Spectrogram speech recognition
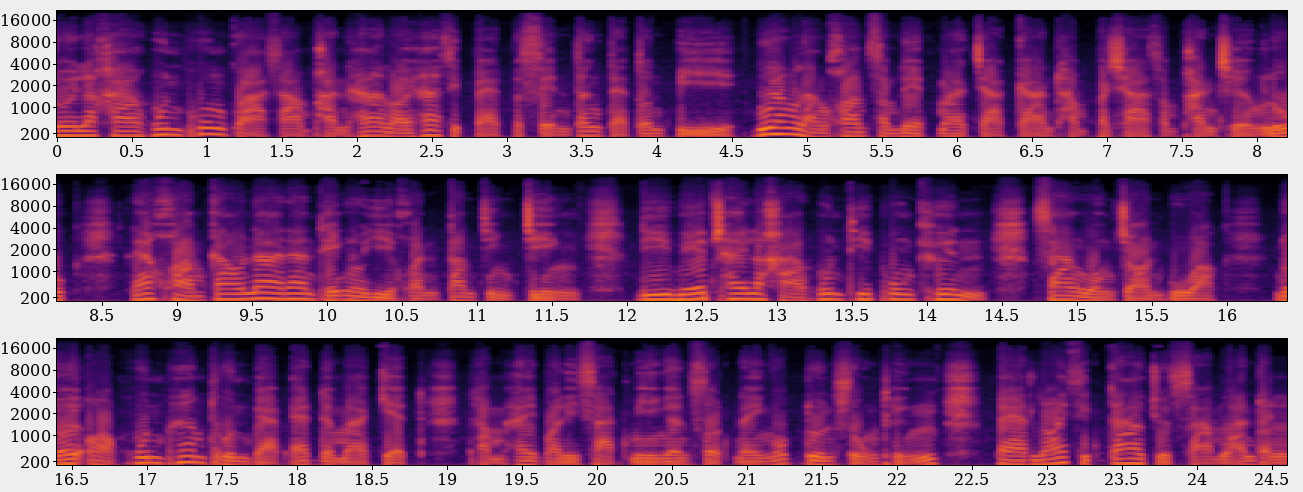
โดยราคาหุ้นพุ่งกว่า 3,558%ตั้งแต่ต้นปี เบื้องหลังความสำเร็จมาจากการทำประชาสัมพันธ์เชิงลุก และความก้าวหน้าด้านเทคโนโลยีควอนตัมจริง ๆ ดีเวฟใช้ราคาหุ้นที่พุ่งขึ้น สร้างวงจรบวก โดยออกหุ้นเพิ่มทุนแบบ at the market ทำให้บริษัทมีเงินสดในงบดุลสูงถึง 819.3 ล้านดอล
